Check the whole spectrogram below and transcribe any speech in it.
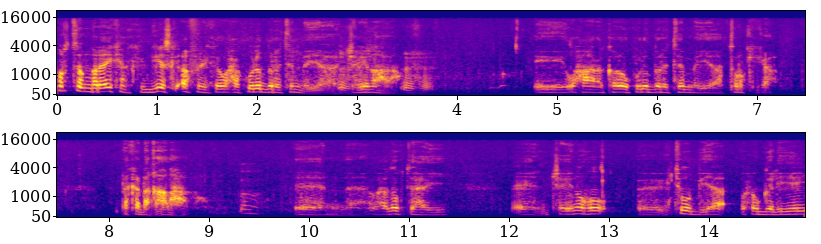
Horta maraykanka geeska africa waxaa kula baratamayaa jaynaha Eh, waxaana kaloo kula baratamayaa turkiga dhanka dhaqaalaha waxaad og tahay jaynuhu etoobiya wuxuu geliyey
